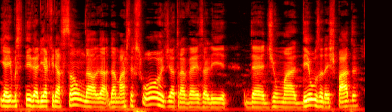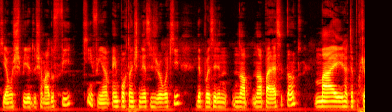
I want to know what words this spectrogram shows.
E aí você teve ali a criação da, da, da Master Sword através ali de, de, uma deusa da espada, que é um espírito chamado Fi, que enfim é, é importante nesse jogo aqui, depois ele não, não aparece tanto, mas até porque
